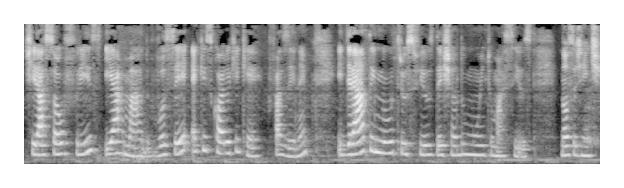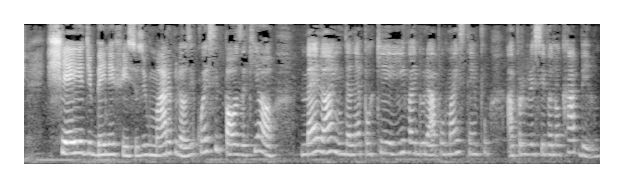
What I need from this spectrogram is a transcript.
tirar só o frizz e armado. Você é que escolhe o que quer fazer, né? Hidrata e nutre os fios, deixando muito macios. Nossa, gente, cheia de benefícios e o maravilhoso. E com esse pós aqui, ó, melhor ainda, né? Porque aí vai durar por mais tempo a progressiva no cabelo.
